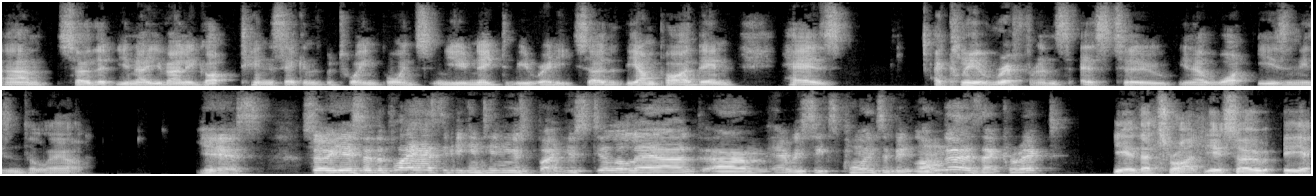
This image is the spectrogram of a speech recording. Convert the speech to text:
um, so that you know you've only got 10 seconds between points and you need to be ready, so that the umpire then has a clear reference as to you know what is and isn't allowed. Yes. So yeah, so the play has to be continuous, but you're still allowed um, every six points a bit longer. Is that correct? Yeah, that's right. Yeah, so yeah,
